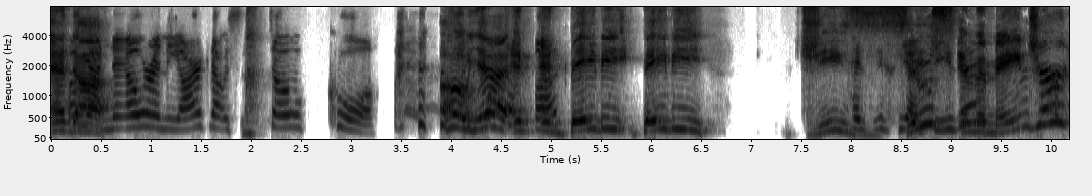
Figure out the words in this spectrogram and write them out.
And oh, uh, yeah, Noah in the ark. That was so cool. oh yeah, and and baby baby Jesus, yeah, Jesus, in the manger.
